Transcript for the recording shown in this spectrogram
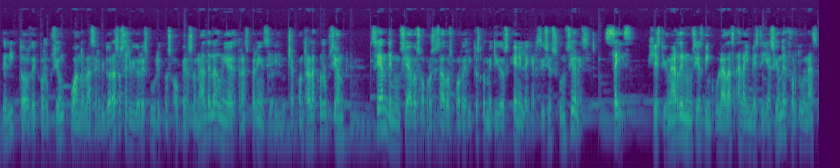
delitos de corrupción cuando las servidoras o servidores públicos o personal de las unidades de transparencia y lucha contra la corrupción sean denunciados o procesados por delitos cometidos en el ejercicio de sus funciones. 6. Gestionar denuncias vinculadas a la investigación de fortunas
